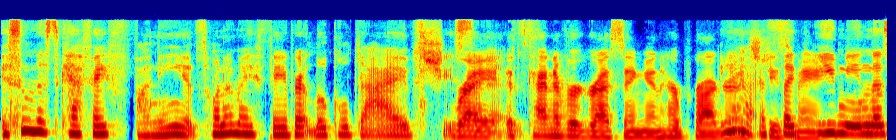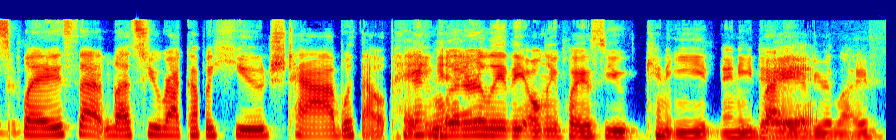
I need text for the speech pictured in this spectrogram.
"Isn't this cafe funny? It's one of my favorite local dives." She right. It's kind of regressing in her progress yeah, it's she's like made. you mean this place that lets you rack up a huge tab without paying and it? literally the only place you can eat any day of your life.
